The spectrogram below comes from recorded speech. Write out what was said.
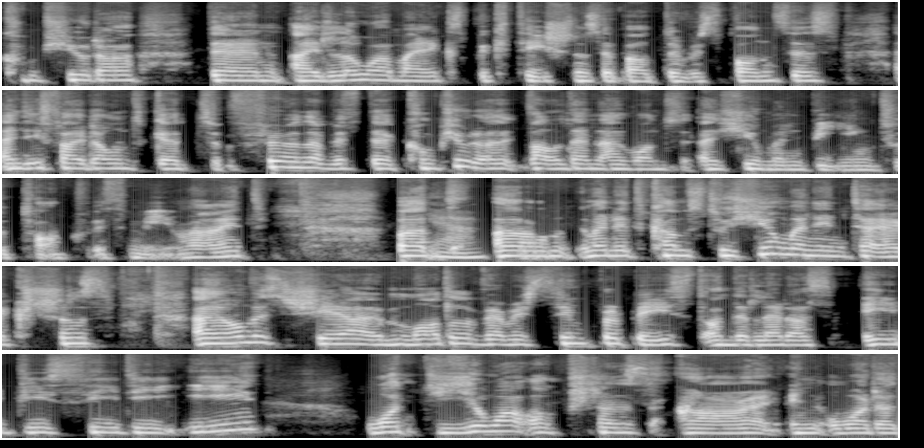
computer, then I lower my expectations about the responses. And if I don't get further with the computer, well, then I want a human being to talk with me, right? But yeah. um, when it comes to human interactions, I always share a model very simple based on the letters A, B, C, D, E what your options are in order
